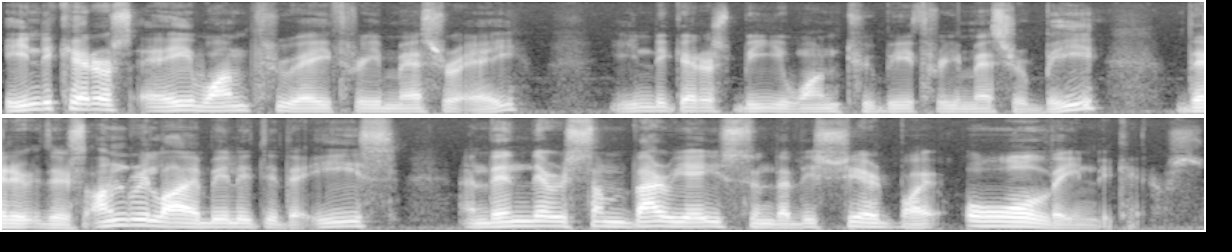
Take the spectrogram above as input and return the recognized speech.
indicators A1 through A3 measure A, indicators B1 to B3 measure B, there, there's unreliability, the E's, and then there is some variation that is shared by all the indicators.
